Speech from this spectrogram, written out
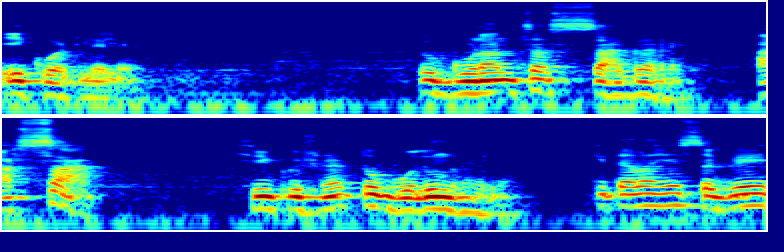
एकवटलेले आहेत. तो गुणांचा सागर आहे. असा श्रीकृष्ण तो बोलून राहिला की त्याला हे सगळे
